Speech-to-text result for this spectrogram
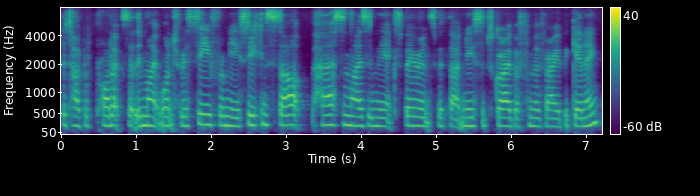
the type of products that they might want to receive from you. So you can start personalizing the experience with that new subscriber from the very beginning.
